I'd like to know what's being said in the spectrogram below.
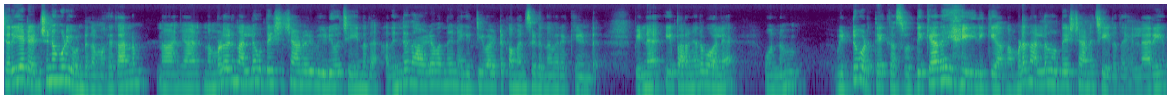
ചെറിയ ടെൻഷനും കൂടി ഉണ്ട് നമുക്ക്. കാരണം ഞാൻ നമ്മളൊരു നല്ല ഉദ്ദേശിച്ചാണ് ഒരു വീഡിയോ ചെയ്യുന്നത്. അതിന്റെ താഴെ വന്ന് നെഗറ്റീവായിട്ട് കമൻസ് ഇടുന്നവരൊക്കെ ഉണ്ട്. പിന്നെ ഈ പറഞ്ഞതുപോലെ ഒന്നും വിട്ടുകൊടുത്തേക്കുക ശ്രദ്ധിക്കാതെ ഇരിക്കുക. നമ്മൾ നല്ലത് ഉദ്ദേശിച്ചാണ് ചെയ്തത്. എല്ലാവരെയും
